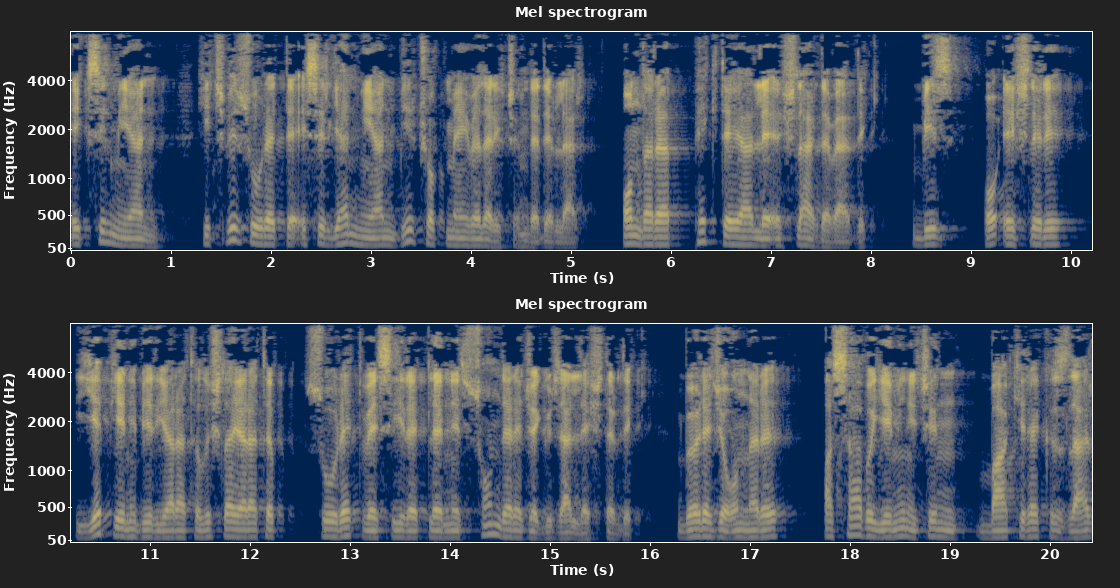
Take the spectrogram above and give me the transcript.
eksilmeyen, hiçbir surette esirgenmeyen birçok meyveler içindedirler. Onlara pek değerli eşler de verdik. Biz o eşleri yepyeni bir yaratılışla yaratıp suret ve siretlerini son derece güzelleştirdik. Böylece onları ashab-ı yemin için bakire kızlar,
